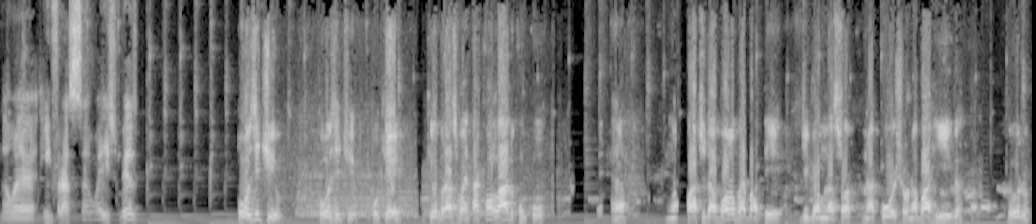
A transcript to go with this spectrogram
não é infração. É isso mesmo? Positivo, positivo. Por quê? Porque o braço vai estar colado com o corpo. Né? Uma parte da bola vai bater, digamos, na sua na coxa ou na barriga, tudo,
